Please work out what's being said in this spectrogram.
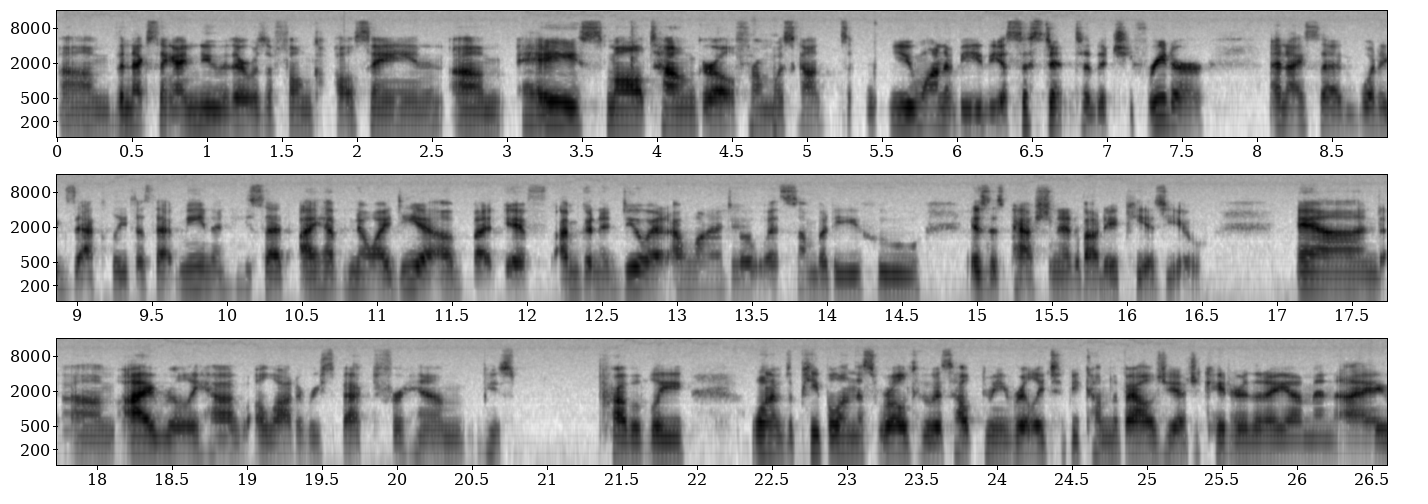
um, the next thing I knew, there was a phone call saying, um, "Hey, small town girl from Wisconsin, you want to be the assistant to the chief reader?" And I said, "What exactly does that mean?" And he said, "I have no idea, but if I'm going to do it, I want to do it with somebody who is as passionate about AP as you." And um, I really have a lot of respect for him. He's probably one of the people in this world who has helped me really to become the biology educator that I am, and I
